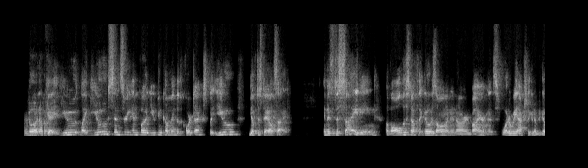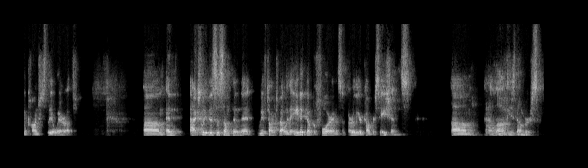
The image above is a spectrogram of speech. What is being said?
going okay you like you sensory input you can come into the cortex but you you have to stay outside. And it's deciding of all the stuff that goes on in our environments what are we actually going to become consciously aware of? Um, and actually this is something that we've talked about with Adhika before in some earlier conversations. Um, and i love these numbers.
